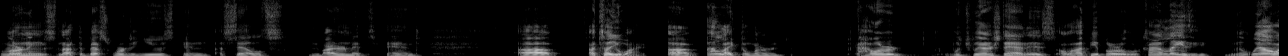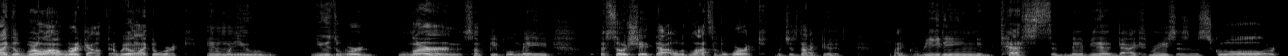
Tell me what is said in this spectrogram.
learning is not the best word to use in a sales environment, and uh, I'll tell you why. Uh, I like to learn. However, what we understand is a lot of people are kind of lazy. We don't like to put a lot of work out there. We don't like to work. And when you use the word learn, some people may associate that with lots of work, which is not good. Like reading and tests, and maybe they had bad experiences in school or,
